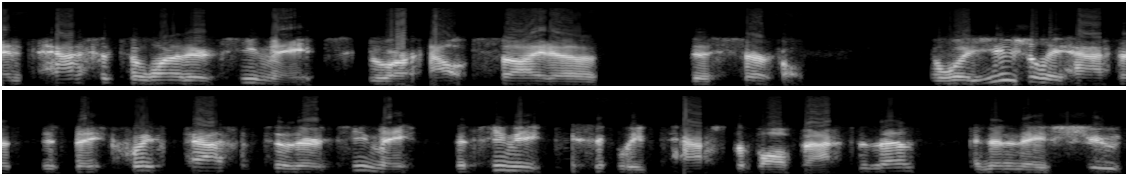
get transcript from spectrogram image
and pass it to one of their teammates who are outside of this circle. And what usually happens is they quick pass it to their teammate. The teammate basically taps the ball back to them, and then they shoot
